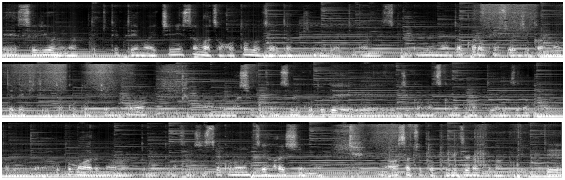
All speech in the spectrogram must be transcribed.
えー、するようになってきてて、まあ、1、2、3月はほとんど在宅勤務でやってたんですけども、まあ、だからこそ時間があってできていたことっていうのが、あの出勤することで、えー、時間が少なくなってやりづらくなったりみたいなこともあるなと思ってます。実際この音声配信も朝ちょっと撮りづらくなっていて、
